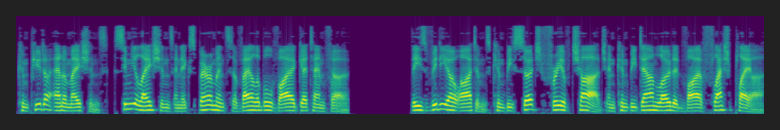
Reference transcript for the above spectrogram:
computer animations, simulations and experiments available via Getinfo. These video items can be searched free of charge and can be downloaded via Flash Player.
